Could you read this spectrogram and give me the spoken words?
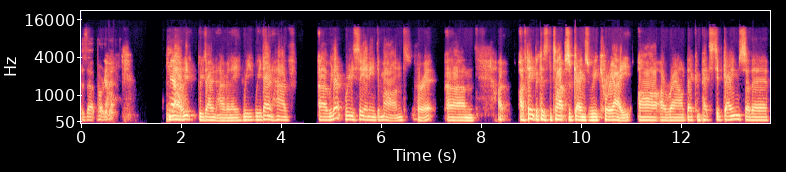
Is that part no. of it? No, no, we, we don't have any. We we don't have. Uh, we don't really see any demand for it. Um, I, I think because the types of games we create are around they're competitive games, so they're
